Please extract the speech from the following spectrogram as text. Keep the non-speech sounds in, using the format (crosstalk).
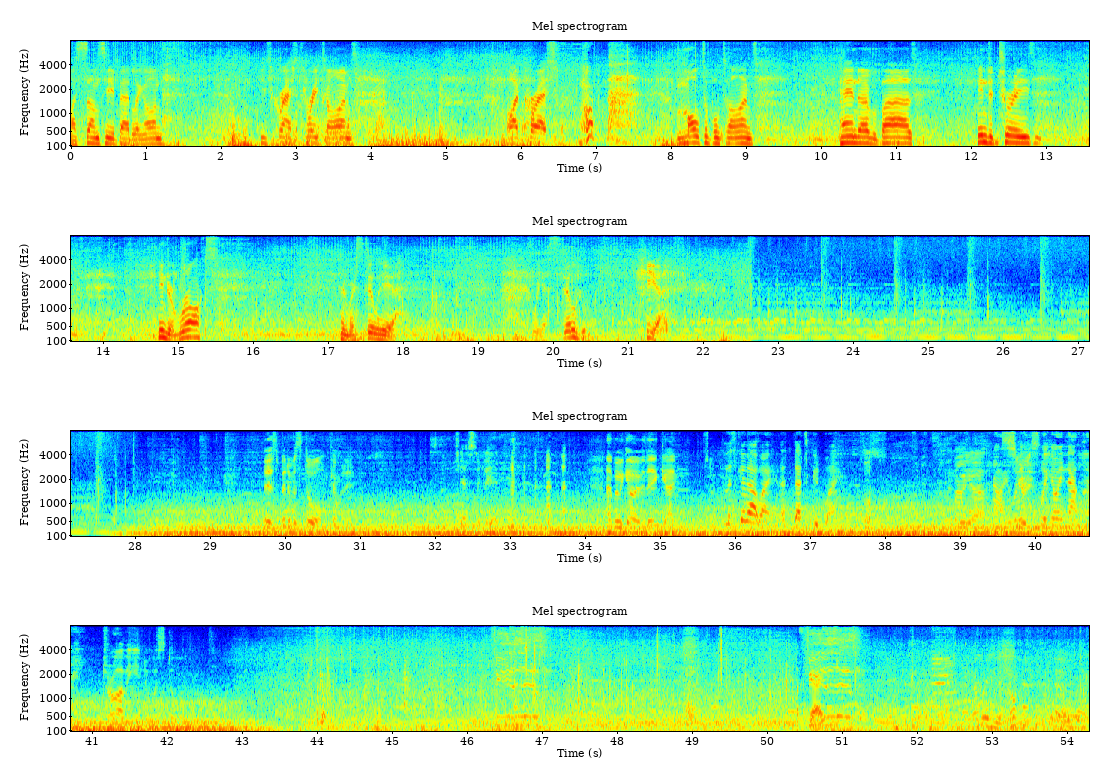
My son's here battling on. He's crashed three times. I've crashed hop, multiple times. Hand over bars, into trees, into rocks. And we're still here. We are still here. There's a bit of a storm coming in. Just a bit. (laughs) How about we go over there, Gabe? Let's go that way. That, that's a good way. Oh. We are no, we're, we're going that way. driving into a storm. let's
